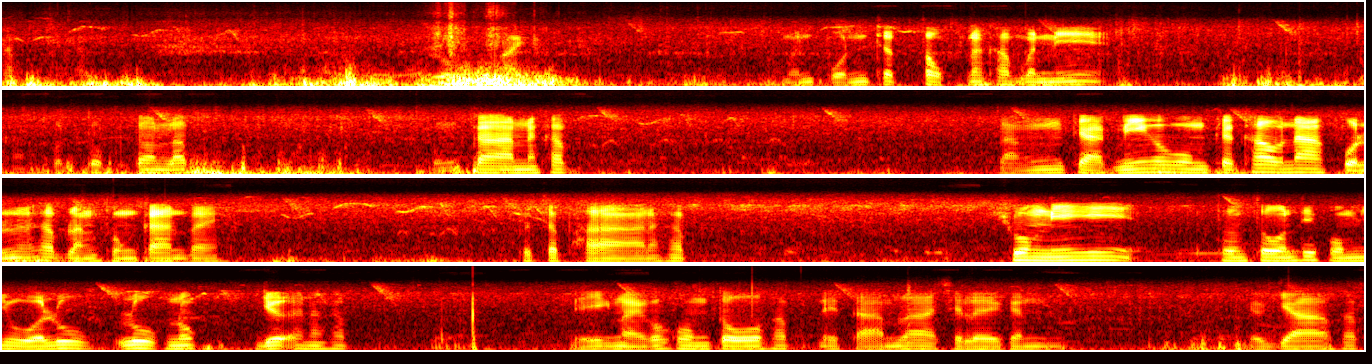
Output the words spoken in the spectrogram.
ครับโอ้โหลมพายุเหมือนฝนจะตกนะครับ วันนี้ฝนตกต้อนรับสงการนะครับ หลังจากนี้ก็คงจะเข้าหน้าฝนนะครับ หลังสงการไปก็จะพานะครับ ช่วงนี้โซนๆที่ผมอยู่ลูกลูกนกเยอะนะครับเดี๋ยวอีกหน่อยก็คงโตครับ ได้ตามล่าเฉลยกัน ยาวๆครับ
